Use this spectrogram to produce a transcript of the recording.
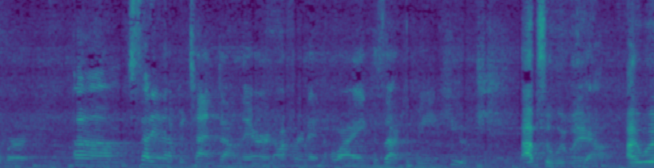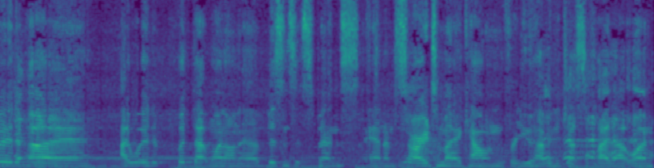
over. Um, setting up a tent down there and offering it in Hawaii because that could be huge. Absolutely. Yeah. I would. Uh, I would put that one on a business expense, and I'm sorry to my accountant for you having to justify that one.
